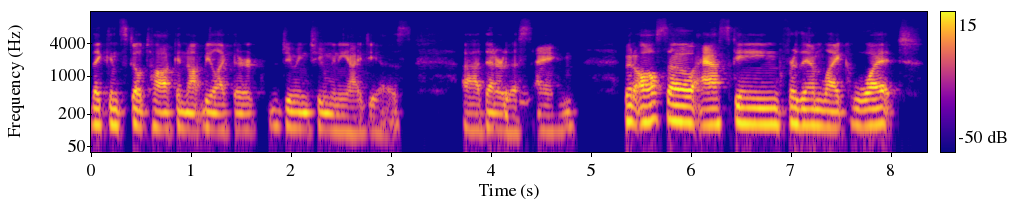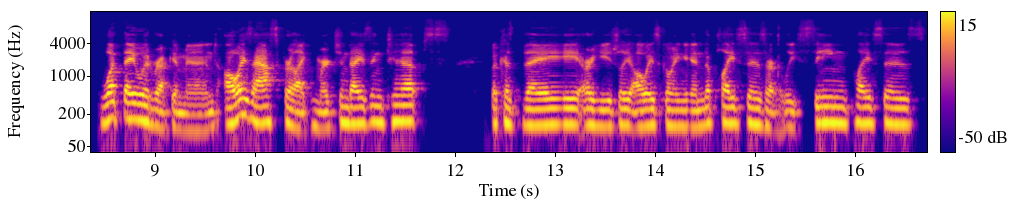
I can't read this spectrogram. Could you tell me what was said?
they can still talk and not be like they're doing too many ideas uh, that are the mm-hmm. same but also asking for them like what what they would recommend always ask for like merchandising tips because they are usually always going into places or at least seeing places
